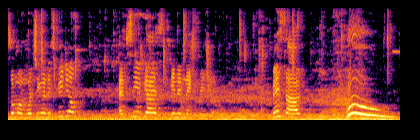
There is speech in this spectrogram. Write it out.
someone watching on this video and see you guys in the next video. Peace out. Woo!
